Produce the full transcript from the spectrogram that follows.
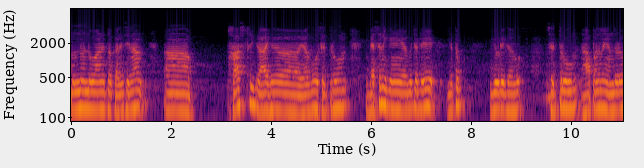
ముందుండు వానితో కలిసిన పాస్ట్రి ఫాస్ట్రి గ్రాహ్య యగు శత్రువు వ్యసనికి ఎగుచటే యత శత్రువు ఆపదల ఎందుడు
